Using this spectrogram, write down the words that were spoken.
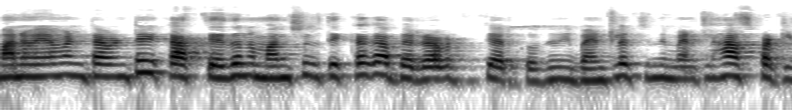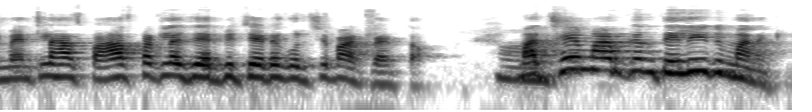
మనం ఏమంటామంటే కాస్త ఏదైనా మనుషులు తిక్కగా ప్రవర్తించారు కొద్ది నీ మెంటల్ వచ్చింది మెంటల్ హాస్పిటల్ మెంటల్ హాస్పిటల్ చేర్పించేట గురించి మాట్లాడతాం. మధ్య మార్గం తెలియదు మనకి.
